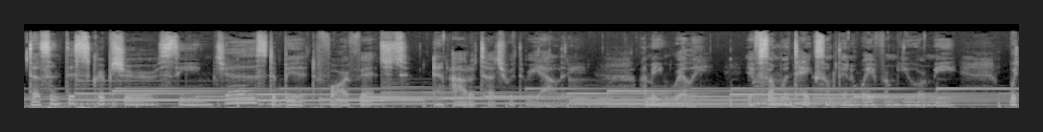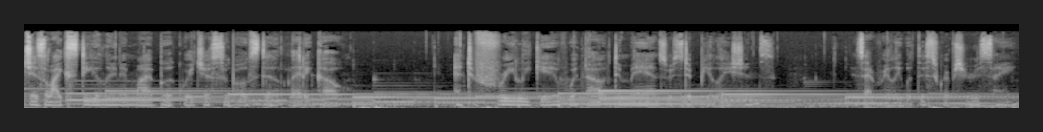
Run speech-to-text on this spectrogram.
Doesn't this scripture seem just a bit far fetched and out of touch with reality? I mean, really, if someone takes something away from you or me, which is like stealing in my book, we're just supposed to let it go freely give without demands or stipulations. Is that really what this scripture is saying?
